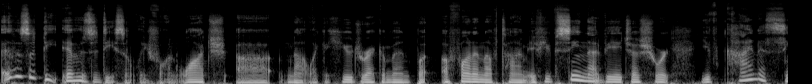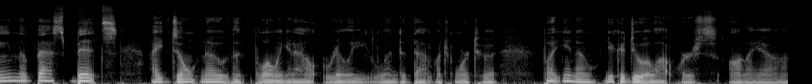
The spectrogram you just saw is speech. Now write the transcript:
it was a de- it was a decently fun watch. Uh, not like a huge recommend, but a fun enough time. If you've seen that VHS short, you've kind of seen the best bits. I don't know that blowing it out really lended that much more to it. But you know, you could do a lot worse on a uh,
